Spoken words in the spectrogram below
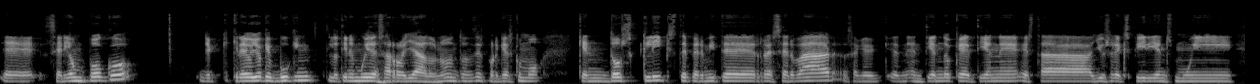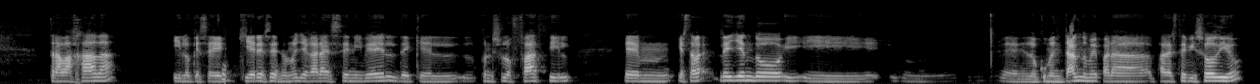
eh, sería un poco creo yo que Booking lo tiene muy desarrollado, ¿no? Entonces, porque es como que en dos clics te permite reservar, o sea, que entiendo que tiene esta user experience muy trabajada y lo que se quiere es eso, ¿no? Llegar a ese nivel de que el, ponérselo fácil. Em, estaba leyendo y, eh, documentándome para, para, este episodio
